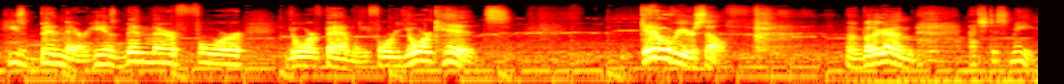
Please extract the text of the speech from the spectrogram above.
He's been there. He has been there for your family, for your kids. Get over yourself. but again, that's just me.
